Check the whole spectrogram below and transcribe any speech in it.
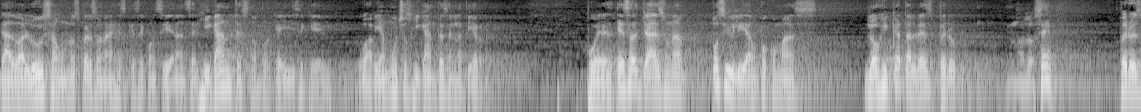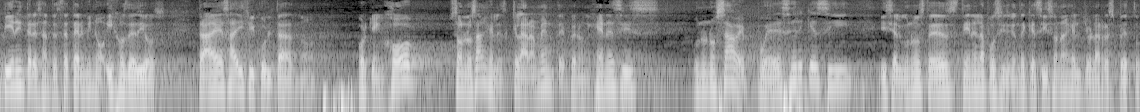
dado a luz a unos personajes que se consideran ser gigantes, ¿no? Porque ahí dice que había muchos gigantes en la tierra. Pues esa ya es una posibilidad un poco más lógica tal vez, pero no lo sé. Pero es bien interesante este término hijos de Dios. Trae esa dificultad, ¿no? Porque en Job son los ángeles, claramente, pero en Génesis uno no sabe, puede ser que sí, y si alguno de ustedes tiene la posición de que sí son ángeles, yo la respeto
